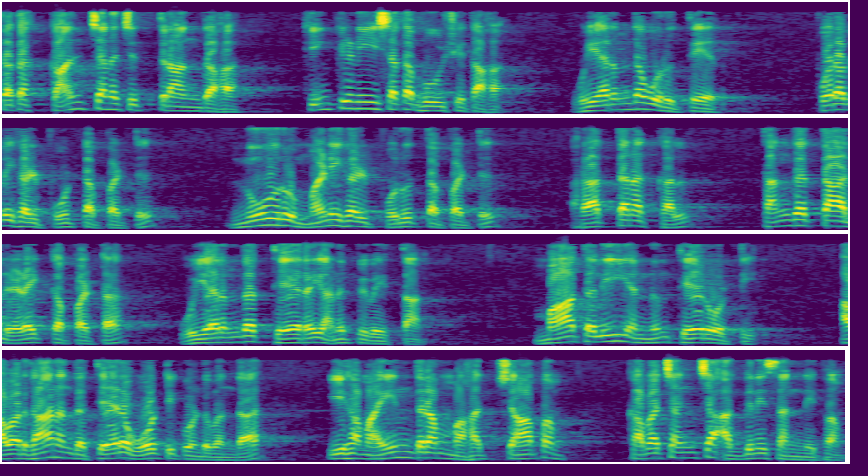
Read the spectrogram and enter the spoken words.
தத காஞ்சன சித்ராங்க கிங்கிணீசதபூஷிதா உயர்ந்த ஒரு தேர். புறவிகள் பூட்டப்பட்டு நூறு மணிகள் பொருத்தப்பட்டு ரத்தனக்கல் தங்கத்தால் இழைக்கப்பட்ட உயர்ந்த தேரை அனுப்பி வைத்தான். மாதலி என்னும் தேரோட்டி. அவர்தான் அந்த தேரை ஓட்டி கொண்டு வந்தார். இகம் ஐந்திரம் மகச்சாபம் கவச்சஞ்ச அக்னி சந்நிபம்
